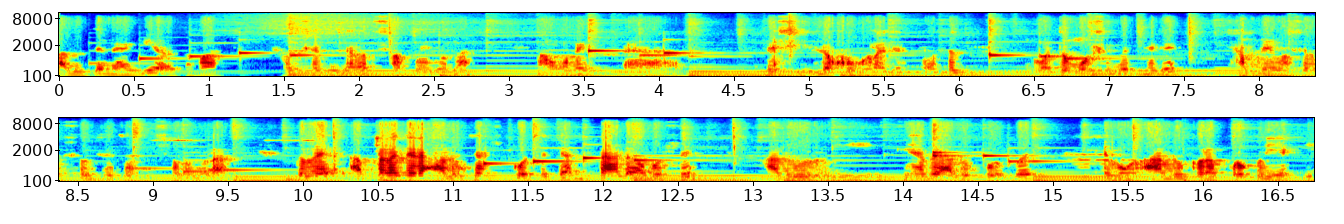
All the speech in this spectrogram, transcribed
আলুতে না গিয়ে অথবা সরিষাতে যাওয়ার সম্ভাবনা অনেক বেশি লক্ষ্য করা যাচ্ছে অর্থাৎ গত মৌসুমের থেকে সামনের মাসে সরিষা চাষের সম্ভাবনা তবে আপনারা যারা আলু চাষ করতে চান, তাহলে অবশ্যই আলুর কীভাবে আলু করবেন এবং আলু করার প্রক্রিয়া কি?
